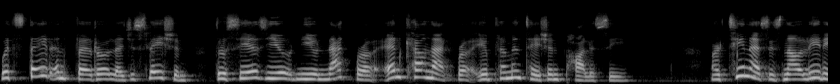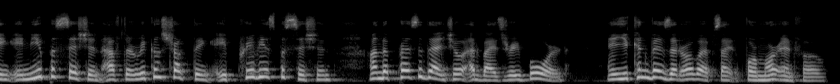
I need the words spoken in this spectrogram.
with state and federal legislation through CSU new NAGPRA and CalNAGPRA implementation policy. Martinez is now leading a new position after reconstructing a previous position on the Presidential Advisory Board and you can visit our website for more info.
